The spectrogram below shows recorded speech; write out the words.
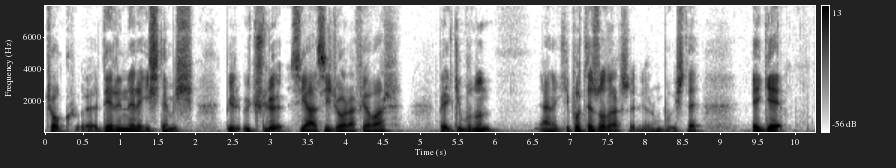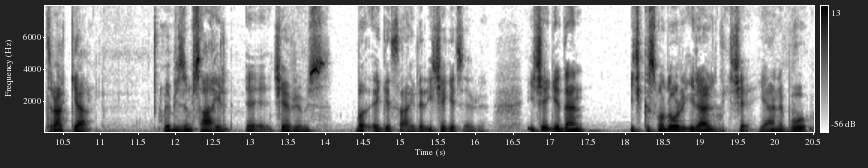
çok e, derinlere işlemiş bir üçlü siyasi coğrafya var. Belki bunun yani hipotez olarak söylüyorum. Bu işte Ege, Trakya ve bizim sahil e, çevremiz. Ege sahilleri, İç Ege çevre. İç Ege'den iç kısma doğru ilerledikçe yani bu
